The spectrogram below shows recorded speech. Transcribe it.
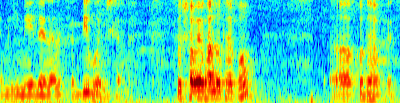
আমি ইমেলের অ্যান্সার দিব ইনশাল্লাহ সো সবাই ভালো থাকো। খোদা হাফেজ।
